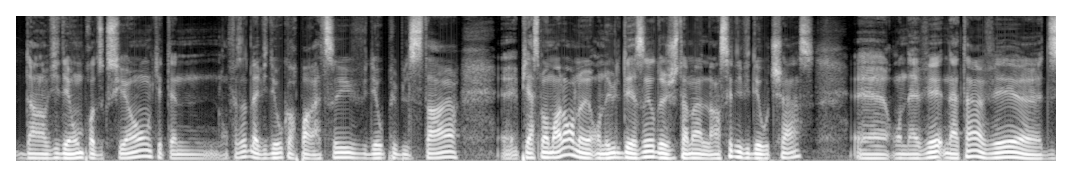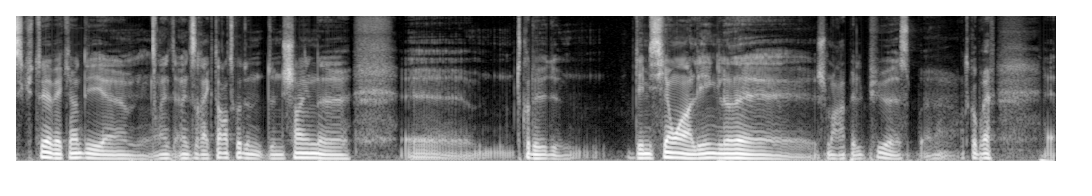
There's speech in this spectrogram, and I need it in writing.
dans Vidéo Production, qui était une- on faisait de la vidéo corporative, vidéo publicitaire. Euh, puis à ce moment-là, on a, eu le désir de justement lancer des vidéos de chasse. Euh, on avait, Nathan avait euh, discuté avec un des, euh, un, directeur en tout cas d'une chaîne, euh, euh, en tout cas de- d'émissions en ligne, là, euh, je me rappelle plus. euh, pas- en tout cas, bref, euh,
